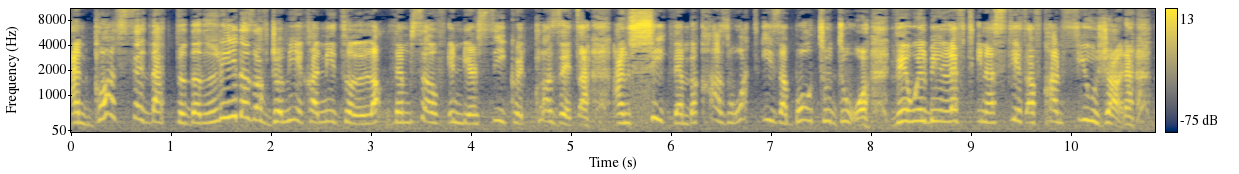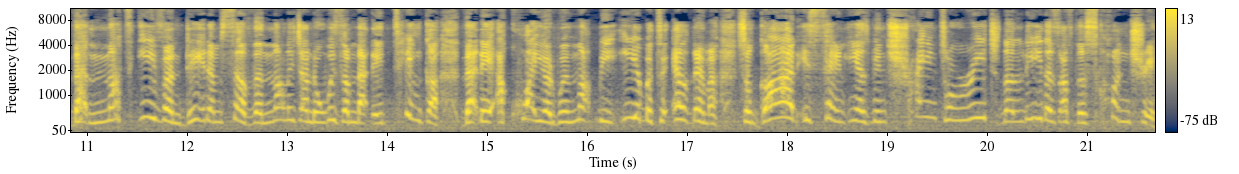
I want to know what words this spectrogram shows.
And God said that the leaders of Jamaica need to lock themselves in their secret closet uh, and seek them because what is about to do, they will be left in a state of confusion uh, that not even they themselves, the knowledge and the wisdom that they think uh, that they acquired, will not be able to help them. So God is saying He has been trying to reach the leaders of this country.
